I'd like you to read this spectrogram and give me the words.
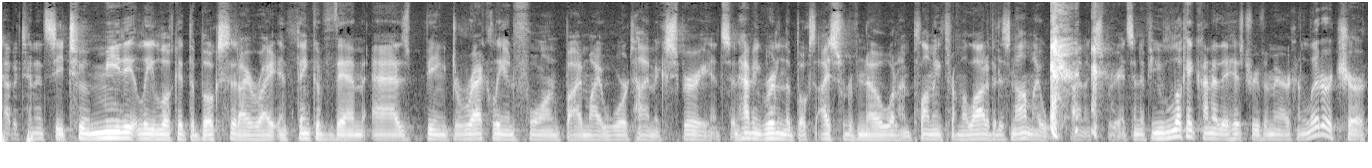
have a tendency to immediately look at the books that I write and think of them as being directly informed by my wartime experience. And having written the books, I sort of know what I'm plumbing from. A lot of it is not my wartime experience. And if you look at kind of the history of American literature,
